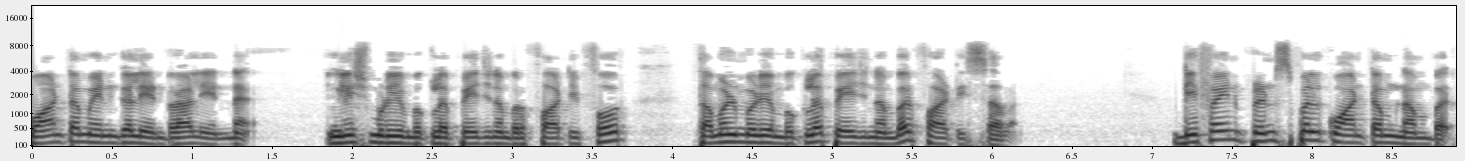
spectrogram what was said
quantum எண்கள் என்றால் என்ன? இங்கிலீஷ் மீடியம் புக்கில் page number forty four Tamil medium புக்கில் page number forty seven define principal quantum number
